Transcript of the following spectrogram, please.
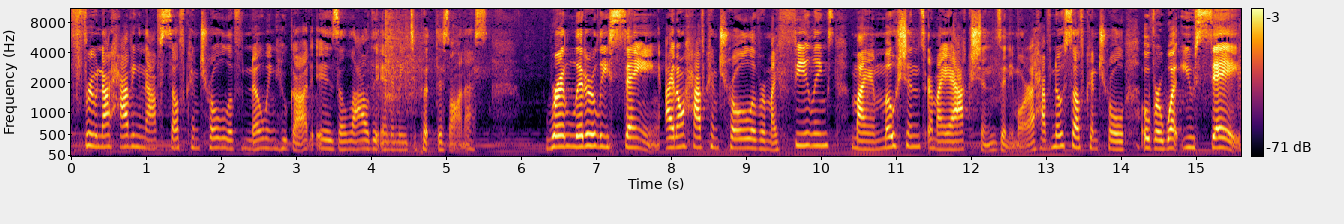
through not having enough self control of knowing who God is, allow the enemy to put this on us. We're literally saying, I don't have control over my feelings, my emotions, or my actions anymore. I have no self control over what you say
